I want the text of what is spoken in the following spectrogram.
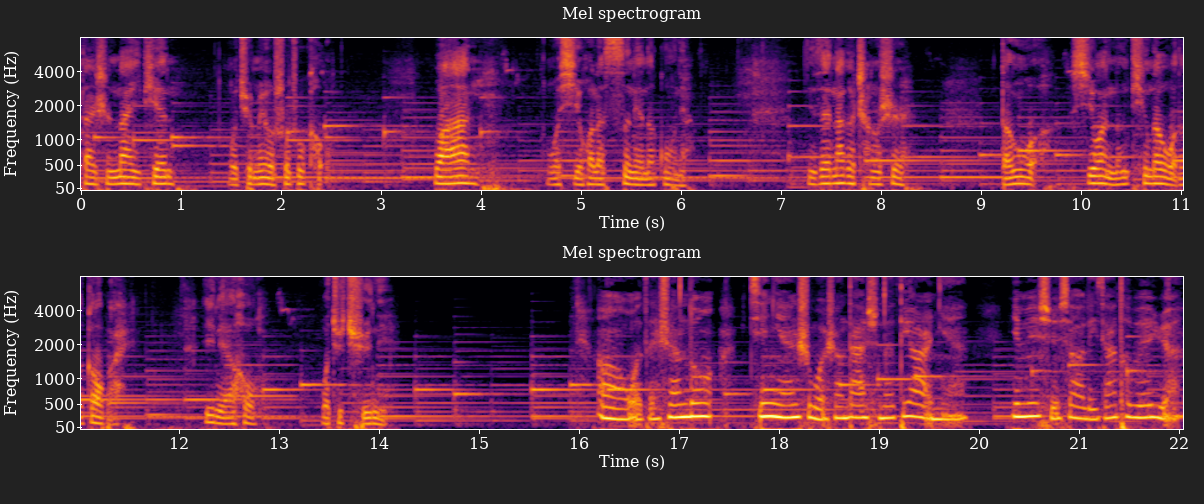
但是那一天我却没有说出口。晚安。我喜欢了四年的姑娘，你在那个城市等我，希望你能听到我的告白。一年后，我去娶你。嗯，我在山东，今年是我上大学的第二年，因为学校离家特别远，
